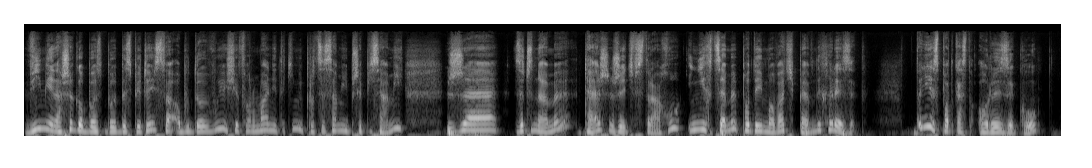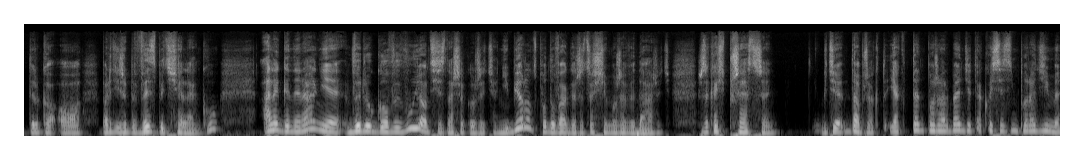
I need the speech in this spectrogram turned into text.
w imię naszego bez bezpieczeństwa obudowuje się formalnie takimi procesami i przepisami, że zaczynamy też żyć w strachu i nie chcemy podejmować pewnych ryzyk. To nie jest podcast o ryzyku, tylko o bardziej, żeby wyzbyć się lęku, ale generalnie wyrugowywując się z naszego życia, nie biorąc pod uwagę, że coś się może wydarzyć, że jakaś przestrzeń, gdzie dobrze, jak ten pożar będzie, to jakoś się z nim poradzimy,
